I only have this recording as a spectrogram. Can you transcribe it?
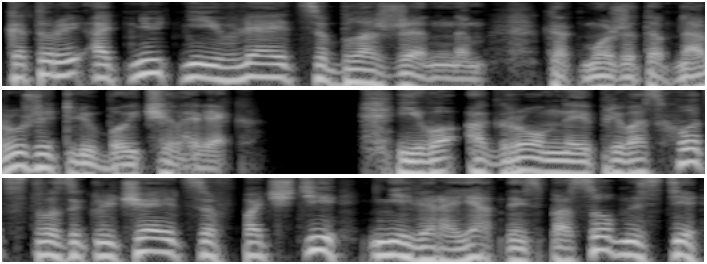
который отнюдь не является блаженным, как может обнаружить любой человек. Его огромное превосходство заключается в почти невероятной способности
